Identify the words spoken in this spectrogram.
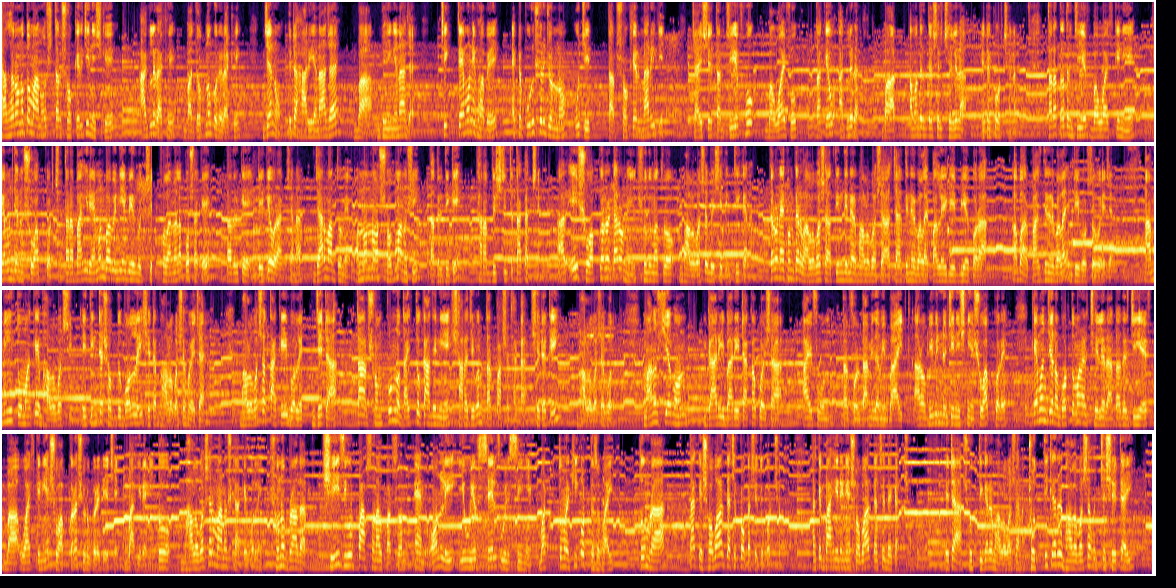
সাধারণত মানুষ তার শখের জিনিসকে আগলে রাখে বা যত্ন করে রাখে, যেন এটা হারিয়ে না যায় বা ভেঙে না যায়। ঠিক তেমনই ভাবে একটা পুরুষের জন্য উচিত তার শখের নারীকে, চাই সে তার জিএফ হোক বা ওয়াইফ হোক, তাকেও আগলে রাখা। বাট আমাদের দেশের ছেলেরা এটা করছে না। তারা তাদের জিএফ বা ওয়াইফকে নিয়ে কেমন যেন শো আপ করছে। তারা বাহিরে এমন ভাবে নিয়ে বের হচ্ছে, খোলামেলা পোশাকে তাদেরকে ডেকেও রাখছে না, যার মাধ্যমে অন্যান্য সব মানুষই তাদের দিকে খারাপ দৃষ্টিতে তাকাচ্ছে। আর এই আপ করার কারণেই শুধুমাত্র ভালোবাসা বেশি দিন টিকে না। কারণ এখনকার ভালোবাসা তিন দিনের ভালোবাসা, চার দিনের বেলায় পালিয়ে গিয়ে বিয়ে করা, আবার পাঁচ দিনের বেলায় ডিভোর্সও হয়ে যায়। আমি তোমাকে ভালোবাসি। এই তিনটা শব্দ বললেই সেটা ভালোবাসা হয়ে যায় না। ভালোবাসা তাকেই বলে যেটা তার সম্পূর্ণ দায়িত্ব কাঁধে নিয়ে সারা জীবন তার পাশে থাকা। সেটাকেই ভালোবাসা বলে। মানুষ যেমন গাড়ি, বাড়ি, টাকা, পয়সা আইফোন তারপর দামি দামি বাইক আরও বিভিন্ন জিনিস নিয়ে আপ করে, কেমন যেন বর্তমানের ছেলেরা তাদের জিএফ বা ওয়াইফকে নিয়ে আপ করা শুরু করে দিয়েছে বাহিরে নিয়ে। তো ভালোবাসার মানুষ কাকে বলে? শোনো brother she is your personal person and only you yourself will see him but তোমরা কি করতেছো ভাই? তোমরা তাকে সবার কাছে প্রকাশিত করছ তাকে বাহিরে নিয়ে সবার কাছে দেখাচ্ছ এটা সত্যিকারের ভালোবাসা না। সত্যিকারের ভালোবাসা হচ্ছে সেটাই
